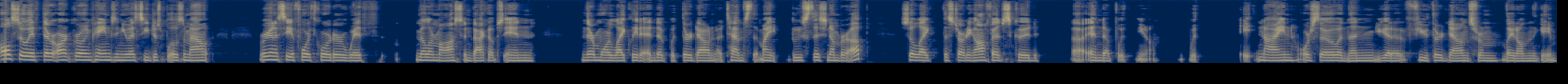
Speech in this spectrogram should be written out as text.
Also, if there aren't growing pains and USC just blows them out, we're gonna see a fourth quarter with Miller Moss and backups in. They're more likely to end up with third down attempts that might boost this number up. So, like the starting offense could uh, end up with you know with eight, nine or so, and then you get a few third downs from late on in the game.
